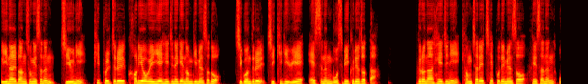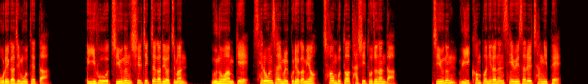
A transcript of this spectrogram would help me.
이날 방송에서는 지윤이 피플즈를 커리어웨이의 혜진에게 넘기면서도 직원들을 지키기 위해 애쓰는 모습이 그려졌다. 그러나 혜진이 경찰에 체포되면서 회사는 오래가지 못했다. 이후 지윤은 실직자가 되었지만 은호와 함께 새로운 삶을 꾸려가며 처음부터 다시 도전한다. 지윤은 위 컴퍼니라는 새 회사를 창립해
